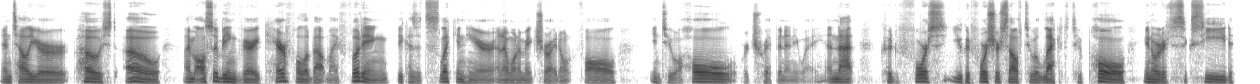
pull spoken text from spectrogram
and tell your host, "Oh, I'm also being very careful about my footing because it's slick in here and I want to make sure I don't fall into a hole or trip in any way." And that could force you could force yourself to elect to pull in order to succeed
